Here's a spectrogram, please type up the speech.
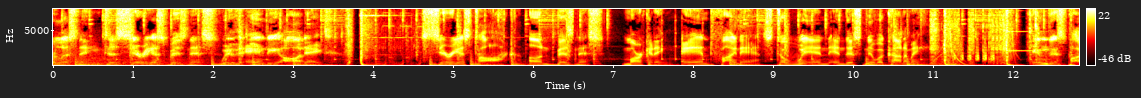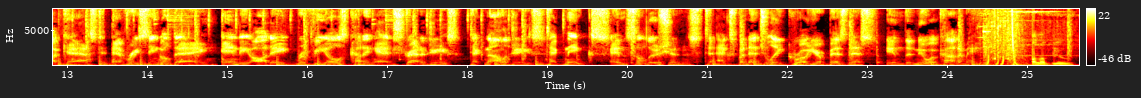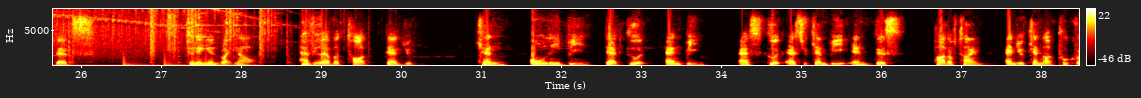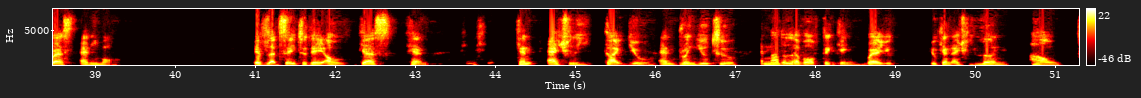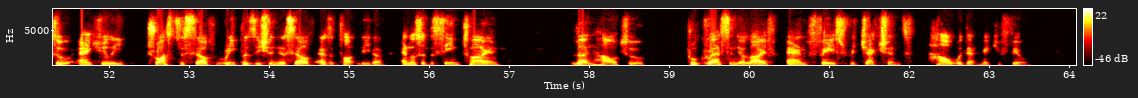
You're listening to Serious Business with Andy Audate. Serious talk on business, marketing, and finance to win in this new economy. In this podcast, every single day, Andy Audate reveals cutting edge strategies, technologies, techniques, and solutions to exponentially grow your business in the new economy. All of you that's tuning in right now, have you ever thought that you can only be that good and be as good as you can be in this part of time and you cannot progress anymore? if let's say today our guest can can actually guide you and bring you to another level of thinking where you you can actually learn how to actually trust yourself reposition yourself as a thought leader and also at the same time learn how to progress in your life and face rejections how would that make you feel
